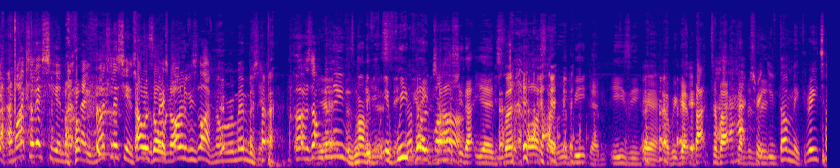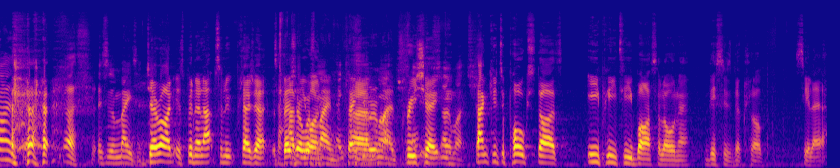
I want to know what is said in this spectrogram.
Essien. Michael Essien that day. Michael Essien scored was the best 09. goal of his life. No one remembers it. That was unbelievable. There's none of If, we played Chelsea that year instead of we beat them easy. And we get back to back a hat trick. You've done me three times. Gosh, this is amazing. Gerard, it's been an absolute pleasure to have you was on. mine. Thank you very um, much. Appreciate you so much. Thank you to PokerStars, EPT Barcelona. This is the club. See you later.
